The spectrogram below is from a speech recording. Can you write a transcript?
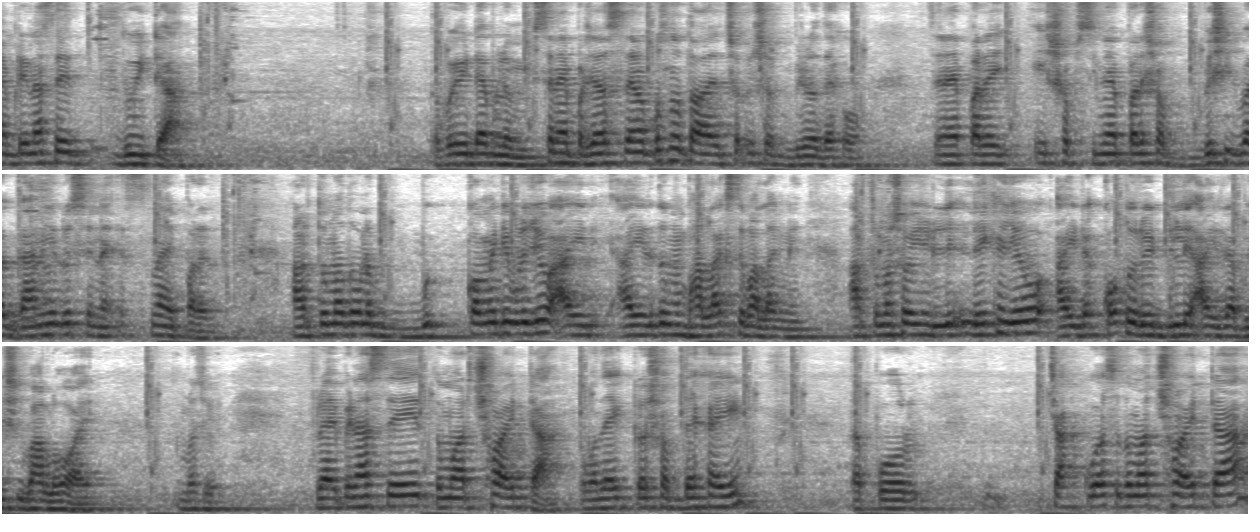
এম টেন আছে দুইটা। তারপর এটা বললাম স্নাইপার যারা স্নাইপার পছন্দ তারা এইসব- ভিডিও দেখো। স্নাইপারে এইসব স্নাইপারে সব বেশিরভাগ গানই হলো স্নাইপারের আর তোমরা তোমরা কমেন্টে বলে যাও, আই আইটা তোমার ভালো লাগছে, ভালো লাগনি। আর তোমরা সবাই লিখে যাও, আইটা কত রেট দিলে আইটা বেশি ভালো হয়। তোমরা ফ্রাই প্যান আছে তোমার ছয়টা। তোমাদের একটা সব দেখাই। তারপর চাকু আছে তোমার ছয়টা।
